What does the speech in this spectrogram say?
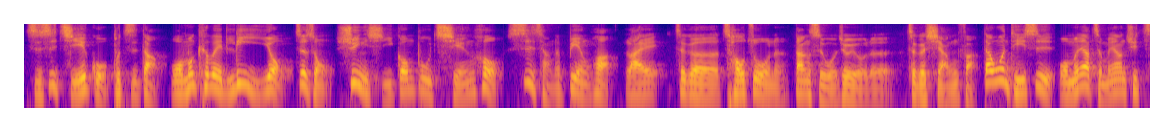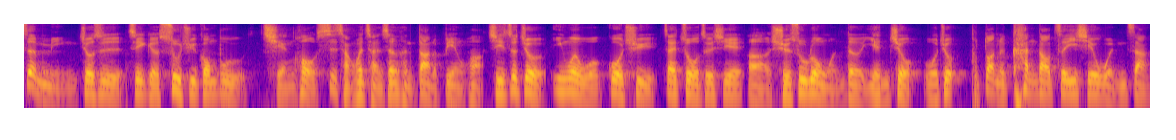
只是结果不知道，我们可不可以利用这种讯息公布前后市场的变化来这个操作呢？当时我就有了这个想法，但问题是，我们要怎么样去证明，就是这个数据公布前后市场会产生很大大的变化？其实这就因为我过去在做这些呃学术论文的研究，我就不断的看到这一些文章，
